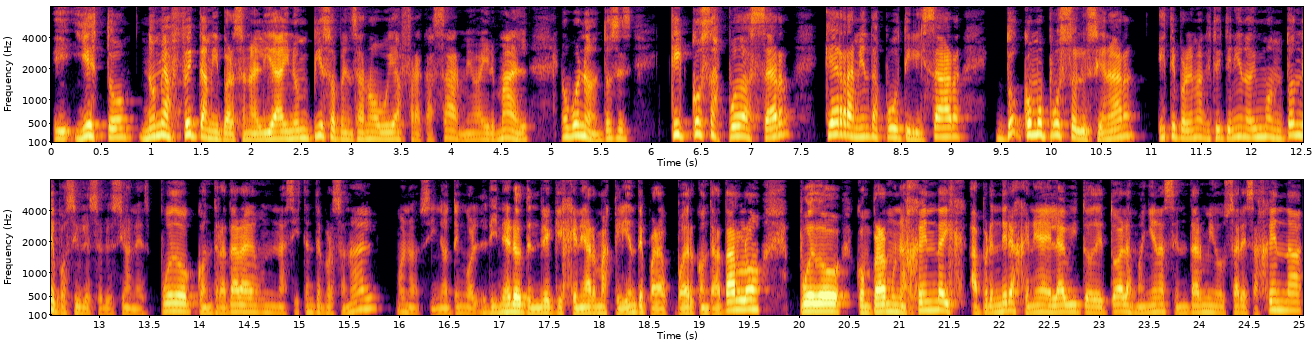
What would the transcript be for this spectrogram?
Y, y, esto no me afecta a mi personalidad y no empiezo a pensar, no, voy a fracasar, me va a ir mal. No, bueno, entonces, ¿qué cosas puedo hacer? ¿Qué herramientas puedo utilizar? ¿Cómo puedo solucionar este problema que estoy teniendo, hay un montón de posibles soluciones. Puedo contratar a un asistente personal. Bueno, si no tengo el dinero, tendré que generar más clientes para poder contratarlo. Puedo comprarme una agenda y aprender a generar el hábito de todas las mañanas sentarme y usar esa agenda.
